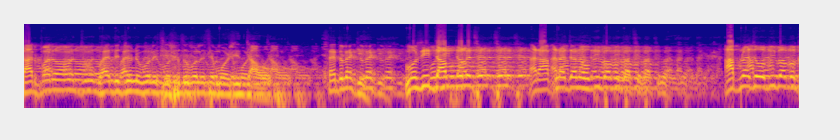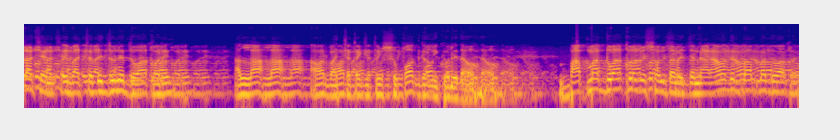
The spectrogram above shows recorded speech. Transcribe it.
তারপরেও আমার যুবক ভাইদের জন্য বলেছি শুধু বলেছে মসজিদ যাও। তাই তো নাকি? মসজিদ যাব বলেছে আর আপনার যেন অভিভাবক আছে আপনার যে অভিভাবক আছেন ওই বাচ্চাদের জন্য দোয়া করেন। আল্লাহ আমার বাচ্চাটাকে তুমি সুপথগামী করে দাও। দাও। বাপ মা দোয়া করবে সন্তানের জন্য আর আমাদের বাপ মা দোয়া করে।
